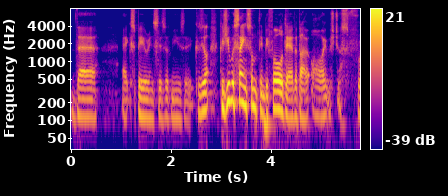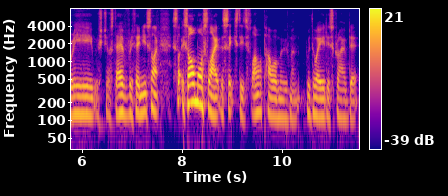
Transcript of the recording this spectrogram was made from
their experiences of music? Because because you were saying something before, Dave, about oh, it was just free, it was just everything. It's like it's, like, it's almost like the '60s flower power movement with the way you described it,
